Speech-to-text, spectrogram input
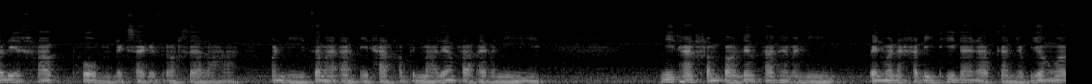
วัสดีครับ ผมเด็กชายกฤษกรเครือราวันนี้จะมาอ่านนิทานความเป็นมาเรื่องพระภัยมณี นิทานคำกรเรื่องพระภัยมณี เป็นวรรณคดีที่ได้รับการยกย่องว่า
